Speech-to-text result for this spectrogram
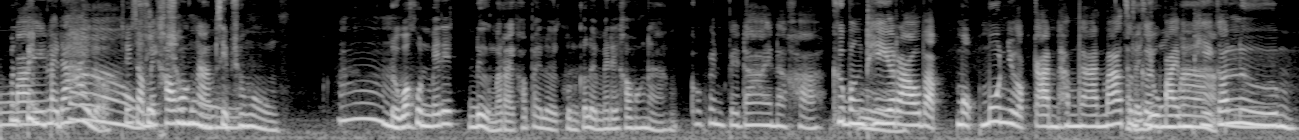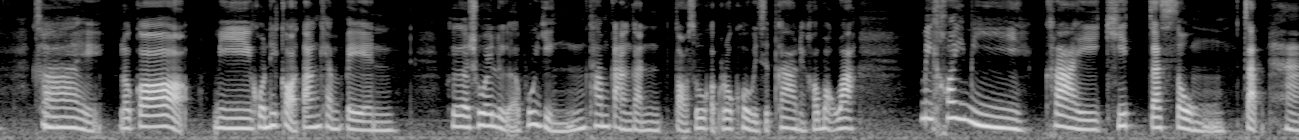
ดมันไปเป็นไปได้เหรอที่จะไม่เข้าห้องน้ำสิบชั่วโมงอืมหรือว่าคุณไม่ได้ดื่มอะไรเข้าไปเลย คุณก็เลยไม่ได้เข้าห้องน้ำก็เป็นไปได้นะคะ คือบางทีอืมเราแบบหมกมุ่นอยู่กับการทำงานมากจนอาจจะเกินไปยุ่งมากบางทีก็ลืม ใช่ แล้วก็มีคนที่ก่อตั้งแคมเปญเพื่อช่วยเหลือผู้หญิงท่ามกลางการต่อสู้กับโรคโควิด -19 เนี่ยเขาบอกว่า ไม่ค่อยมีใครคิดจะส่งจัดหา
